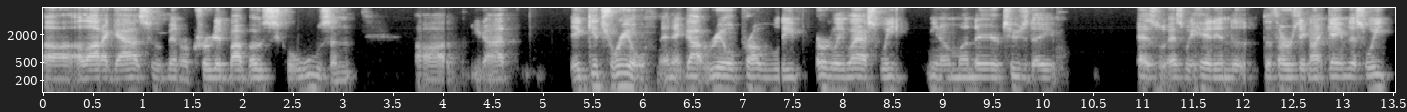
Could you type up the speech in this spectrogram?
uh, a lot of guys who have been recruited by both schools, and uh, you know, I, it gets real, and it got real probably early last week. You know, Monday or Tuesday, as as we head into the Thursday night game this week.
